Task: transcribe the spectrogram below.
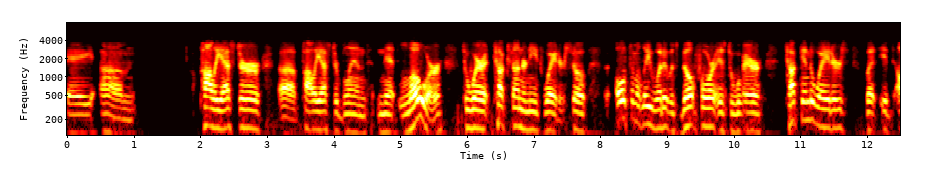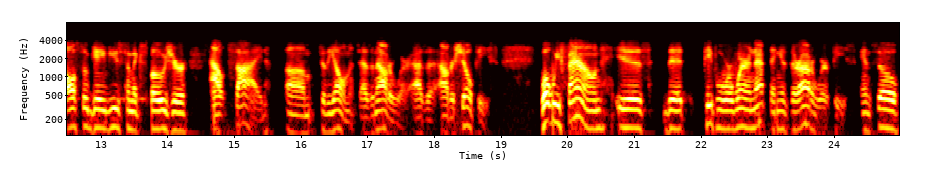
a um, polyester uh, polyester blend knit lower to where it tucks underneath waders. So ultimately, what it was built for is to wear tucked into waders, but it also gave you some exposure outside um, to the elements as an outerwear, as an outer shell piece. What we found is that people were wearing that thing as their outerwear piece. And so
